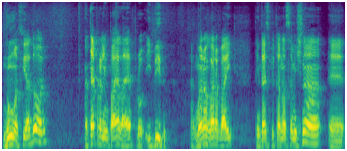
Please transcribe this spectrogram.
num afiador, até para limpar ela é proibido. Agora agora vai tentar explicar a nossa Mishnah. É...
